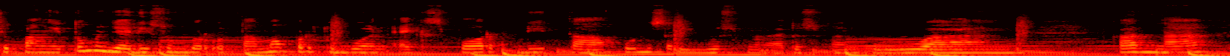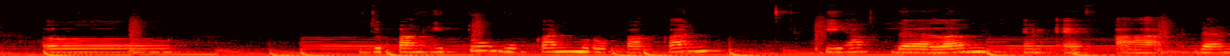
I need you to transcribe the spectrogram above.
Jepang itu menjadi sumber utama pertumbuhan ekspor di tahun 1990-an karena eh, Jepang itu bukan merupakan pihak dalam MFA dan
